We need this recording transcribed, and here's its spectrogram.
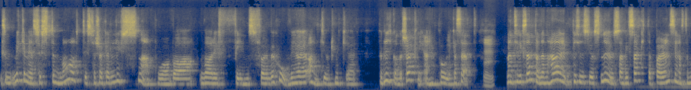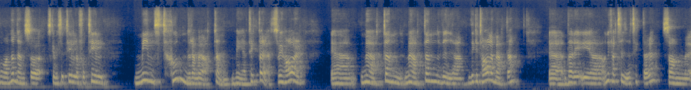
liksom mycket mer systematiskt försöka lyssna på vad, vad det finns för behov. Vi har ju alltid gjort mycket publikundersökningar på olika sätt. Mm. Men till exempel den här, precis just nu, så har vi sagt att bara den senaste månaden så ska vi se till att få till minst 100 möten med tittare. Så vi har Eh, möten, möten via digitala möten eh, där det är ungefär tio tittare som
